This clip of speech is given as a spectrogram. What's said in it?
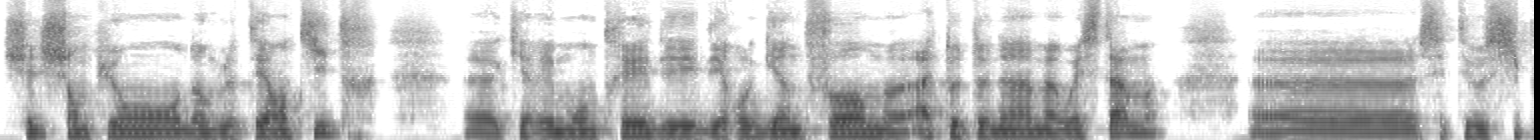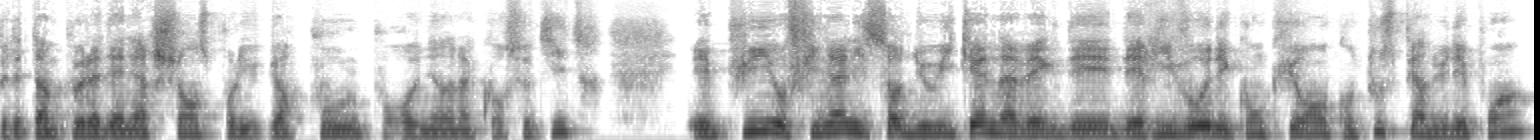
chez le champion d'Angleterre en titre. Euh, qui avait montré des, regains de forme à Tottenham, à West Ham. Euh, c'était aussi peut-être un peu la dernière chance pour Liverpool pour revenir dans la course au titre. Et puis au final, ils sortent du week-end avec des, rivaux, des concurrents qui ont tous perdu des points,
